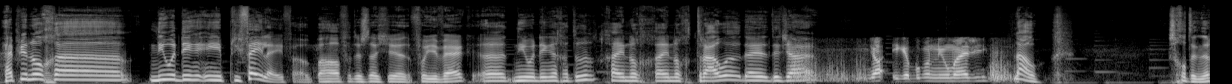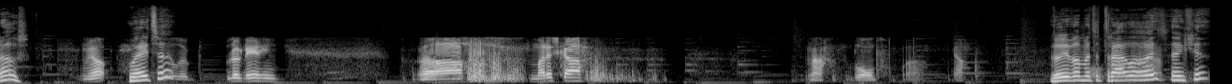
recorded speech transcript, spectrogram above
Heb je nog eh, nieuwe dingen in je privéleven ook? Behalve dus dat je voor je werk eh, nieuwe dingen gaat doen. Ga je nog, ga je nog trouwen dit jaar? Ja, ik heb ook een nieuw meisje. Nou, schot in de roos. Ja, Hoe heet ze? leuk. Leuk neerging. Ah, Mariska. Nou, blond. Wil je wel met de trouwen ooit, denk je?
